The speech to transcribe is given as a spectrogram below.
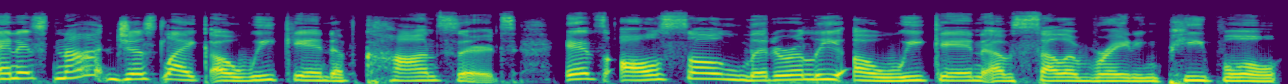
And it's not just like a weekend of concerts. It's also literally a weekend of celebrating people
